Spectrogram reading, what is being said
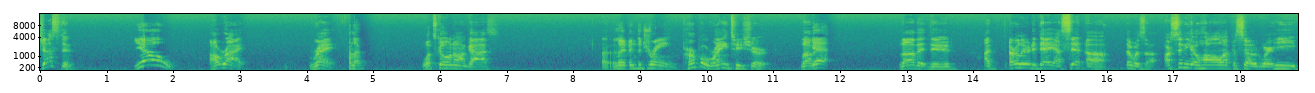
Justin. Yo! All right. Ray, Hello. what's going on, guys? Living the dream. Purple Rain t shirt. Love Yeah. it. Love it, dude. I, earlier today, I sent, uh, there was a Arsenio Hall episode where he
